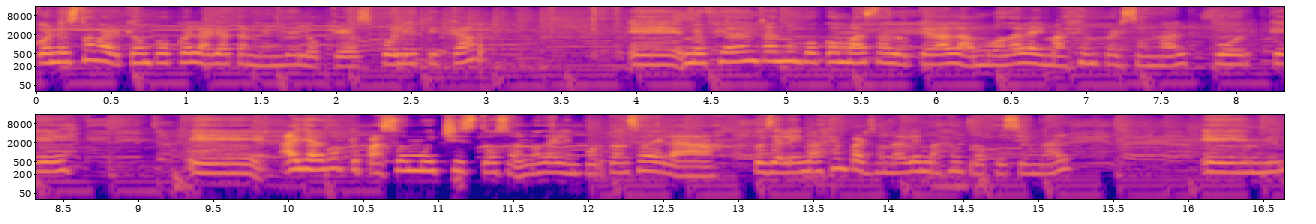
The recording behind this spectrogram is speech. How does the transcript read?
con esto abarqué un poco el área también de lo que es política. Eh, me fui adentrando un poco más a lo que era la moda, la imagen personal, porque eh, hay algo que pasó muy chistoso, ¿no? De la importancia de la, pues de la imagen personal, la imagen profesional. Eh,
